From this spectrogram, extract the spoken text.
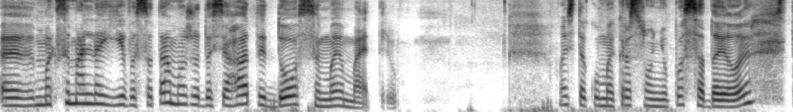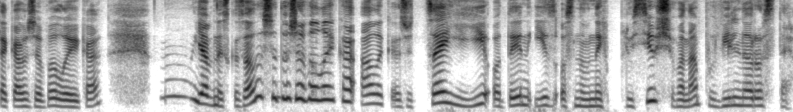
Е, Максимальна її висота може досягати до 7 метрів. Ось таку ми красуню посадили, така вже велика. Ну, я б не сказала, що дуже велика, але кажуть, це її один із основних плюсів, що вона повільно росте.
